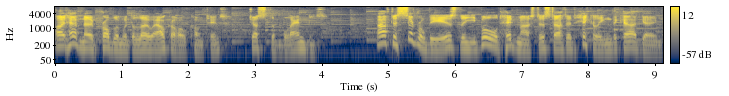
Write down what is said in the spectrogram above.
I'd have no problem with the low alcohol content, just the blandness. After several beers, the bald headmaster started heckling the card game.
